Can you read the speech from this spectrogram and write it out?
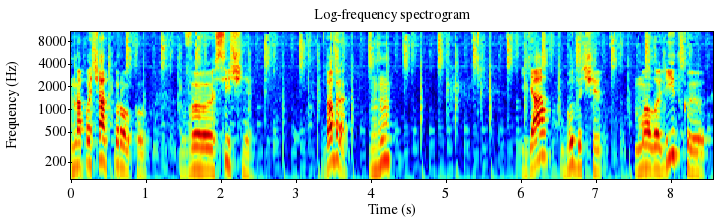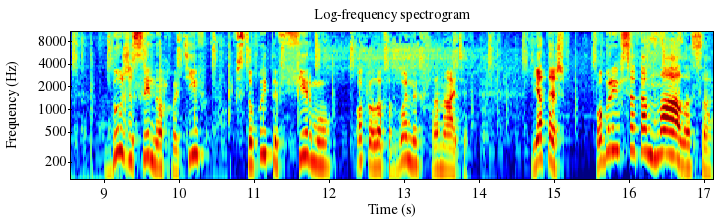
на початку року, в січні. Добре? Угу. Я, будучи малоліткою, дуже сильно хотів вступити в фірму околофутбольних фанатів. Я теж побрився там налисо,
